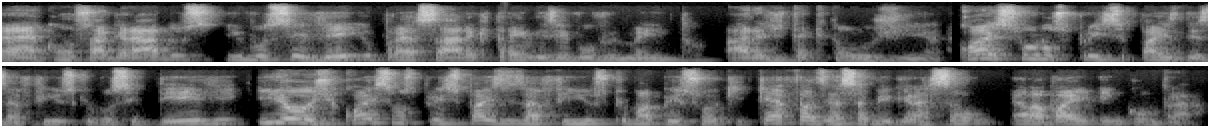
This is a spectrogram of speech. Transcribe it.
é, consagrados e você veio para essa área que está em desenvolvimento, área de tecnologia. Quais foram os principais desafios que você teve e hoje quais são os principais desafios que uma pessoa que quer fazer essa migração ela vai encontrar?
